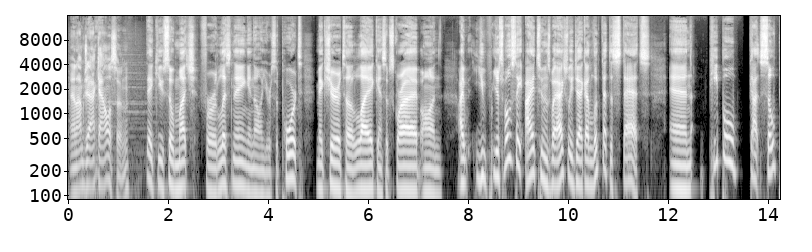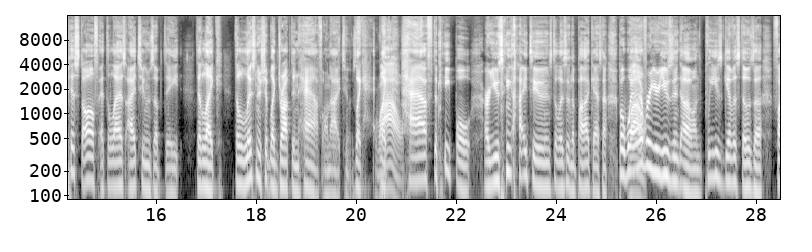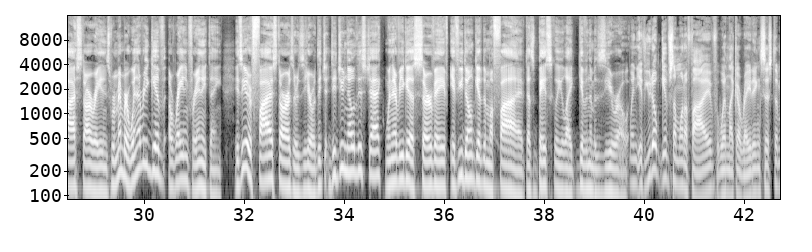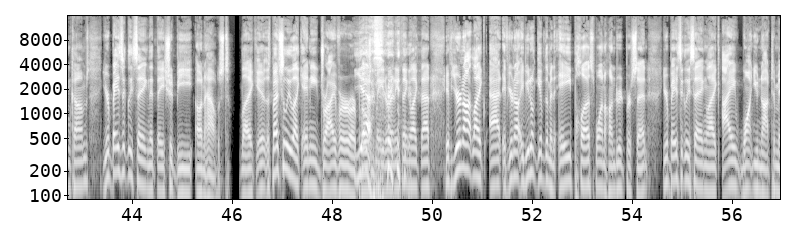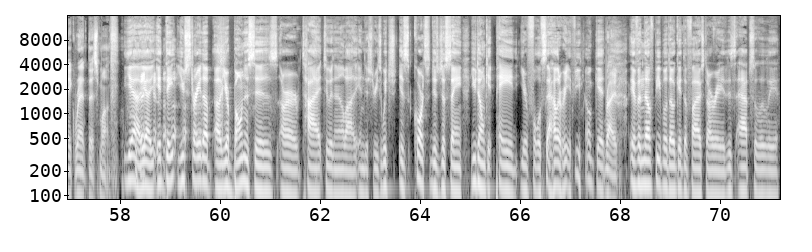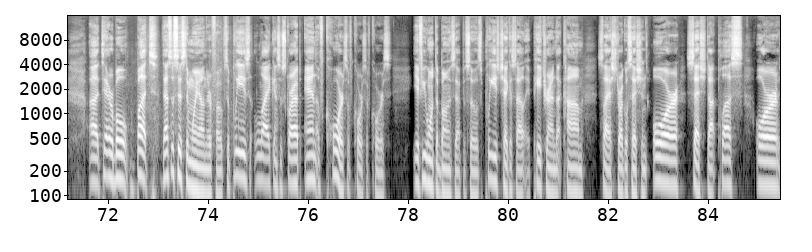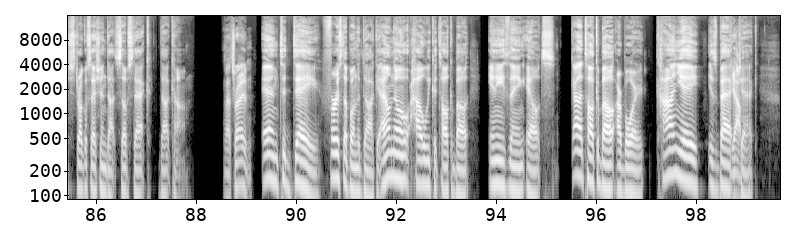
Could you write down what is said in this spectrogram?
And I'm Jack Allison. Thank you so much for listening and all your support. Make sure to like and subscribe on I you you're supposed to say iTunes, but actually, Jack, I looked at the stats and people got so pissed off at the last iTunes update that like the listenership like dropped in half on iTunes. Like, Wow. like half the people are using iTunes to listen to podcasts now. But whatever you're using on, please give us those uh five star ratings. Remember, whenever you give a rating for anything, it's either five stars or zero. Did you, did you know this, Jack? Whenever you get a survey, if you don't give them a five, that's basically like giving them a zero. When if you don't give someone a five when like a rating system comes, you're basically saying that they should be unhoused. Like especially like any driver or Yes. postmate or anything like that. If you're not like at if you're not if you don't give them an A plus one hundred percent, you're basically saying like I want you not to make rent this month. Yeah, yeah. It they you straight up uh, your bonuses are tied to it in a lot of industries, which is of course just just saying you don't get paid your full salary if you don't get Right. if enough people don't get the five star rate. It's absolutely uh, terrible, but that's the system way under, folks. So please like and subscribe, and of course, of course, of course, if you want the bonus episodes, please check us out at patreon.com slash struggle session or sesh.plus or struggle session.substack.com. That's right. And today, first up on the docket, I don't know how we could talk about anything else. Gotta talk about our boy Kanye is back, Yeah. Jack.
